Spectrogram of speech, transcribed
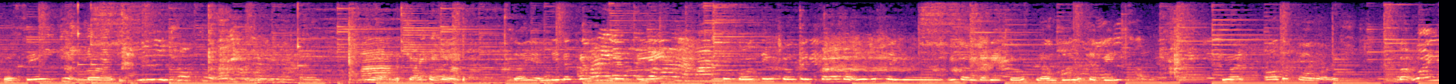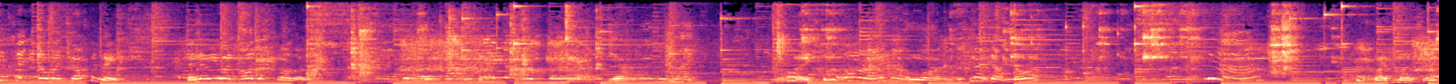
Kasi, not much. Yeah, the chocolate. So, ayan, nilagyan ko nila si so, konting chocolate para maubos na yung isang ganito. Nandun na sa bill. You want all the colors. But why you said you don't want chocolate? I know you want all the colors. Yeah. Oh, it's still alright, that one. It's not that low. Yeah. Five months old.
